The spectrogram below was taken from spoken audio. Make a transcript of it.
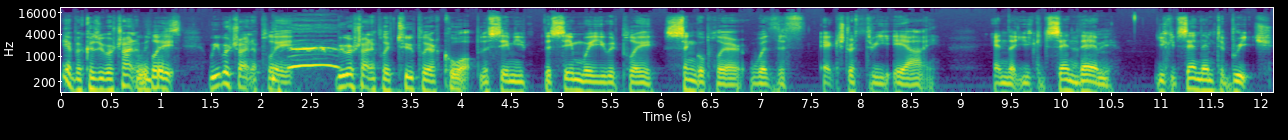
Yeah, because we were trying to We play. just- We were trying to play. we were trying to play two-player co-op the same you, the same way you would play single player with the th- extra three AI, in that you could send them, maybe. you could send them to breach,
